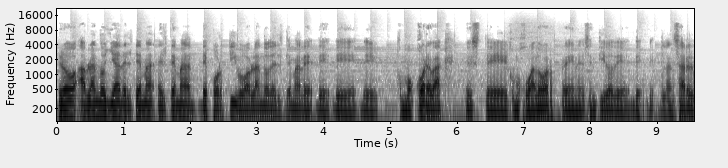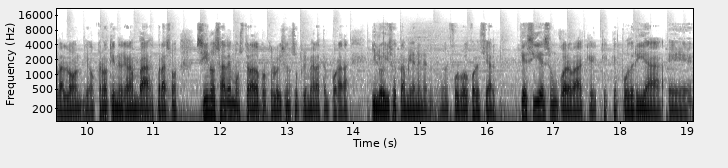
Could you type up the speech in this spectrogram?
Pero hablando ya del tema, el tema deportivo, hablando del tema de, de, de- de como coreback, este, como jugador, en el sentido de, de- lanzar el balón, y aunque no tiene el gran bra- brazo, sí nos ha demostrado, porque lo hizo en su primera temporada y lo hizo también en el, en el fútbol colegial, que sí es un coreback que, que- que podría eh,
